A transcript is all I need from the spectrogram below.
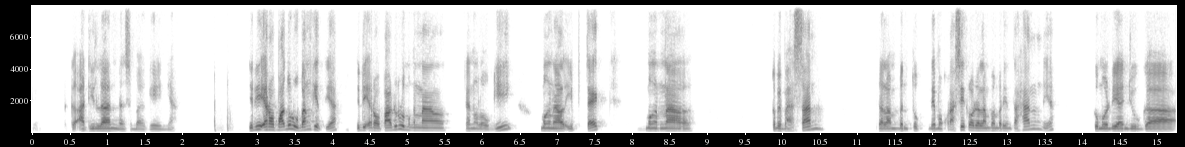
ya, keadilan dan sebagainya. Jadi Eropa dulu bangkit ya. Jadi Eropa dulu mengenal teknologi, mengenal iptek, mengenal kebebasan dalam bentuk demokrasi kalau dalam pemerintahan ya. Kemudian juga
